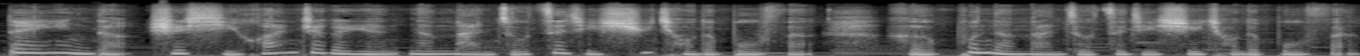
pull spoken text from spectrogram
对应的是喜欢这个人能满足自己需求的部分和不能满足自己需求的部分。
